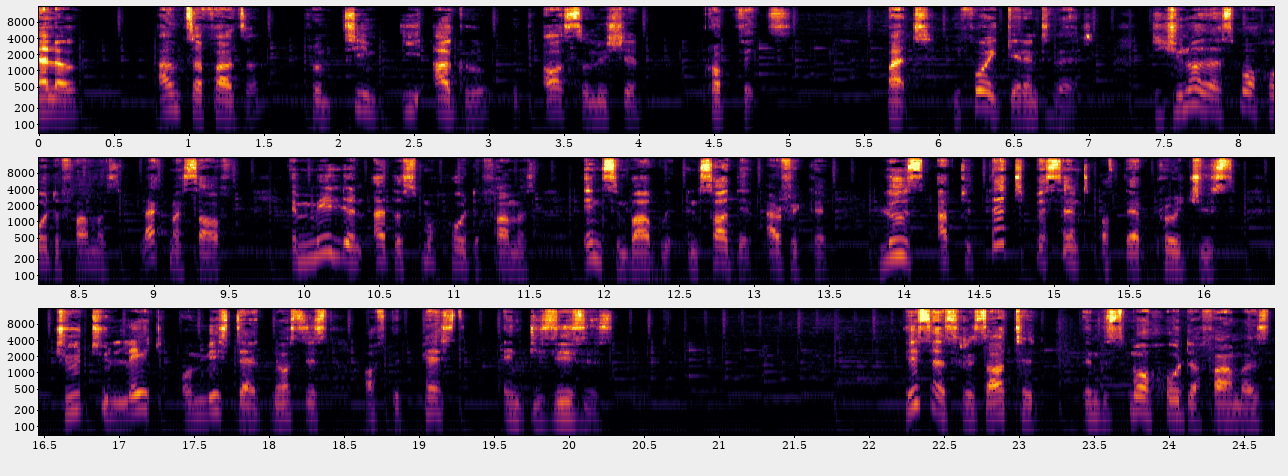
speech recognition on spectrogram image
Hello, I'm Tafaza from Team eAgro with our solution CropFix. But before we get into that, did you know that smallholder farmers like myself, a million other smallholder farmers in Zimbabwe and Southern Africa lose up to 30% of their produce due to late or misdiagnosis of the pests and diseases. This has resulted in the smallholder farmers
